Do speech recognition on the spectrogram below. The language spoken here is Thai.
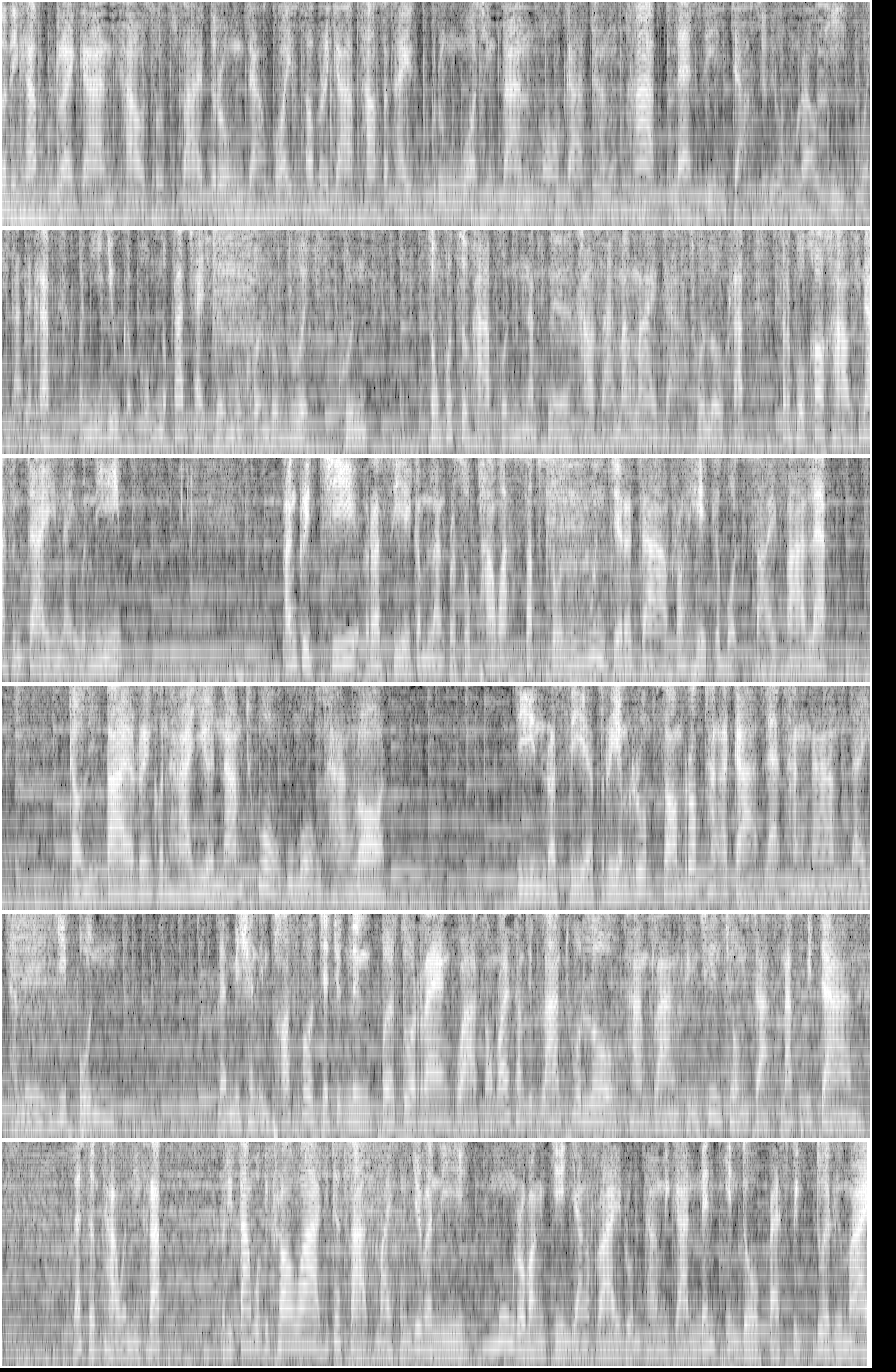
สวัสดีครับ รายการข่าวสดสายตรงจาก Voice of America ภาคสไทยกรุงวอชิงตัน ออกอากาศทั้งภาพและเสียงจากสตูดิโอของเราที่วอชิงตันนะครับ วันนี้อยู่กับผมนพรัชชัยเฉลิมมงคลร่วมด้วย คุณทรงพจน์สุภาผลนำเสนอข่าวสารมากมายจากทั่วโลกครับสำหรับหัวข้อข่าวที่น่าสนใจในวันนี้ อังกฤษชี้รัสเซียกำลังประสบภาวะสับสนวุ่นเจรจา เพราะเหตุกบฏสายฟ้าแลบ เกาหลีใต้เร่งค้นหาเหยื่อน้ำท่วมอุโมงค์ทางลอด จีนรัสเซียเตรียมร่วมซ้อมรบทางอากาศและทางน้ำในทะเลญี่ปุ่น และ Mission Impossible 7.1 เปิดตัวแรงกว่า 230 ล้านทั่วโลก ท่ามกลางเสียงชื่นชมจากนักวิจารณ์ และเสริมข่าววันนี้ครับมาติดตามบทวิเคราะห์ว่ายุทธศาสตร์ใหม่ของเยอรมนีมุ่งระวังจีนอย่างไร รวมทั้งมีการเน้นอินโดแปซิฟิกด้วยหรือไม่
